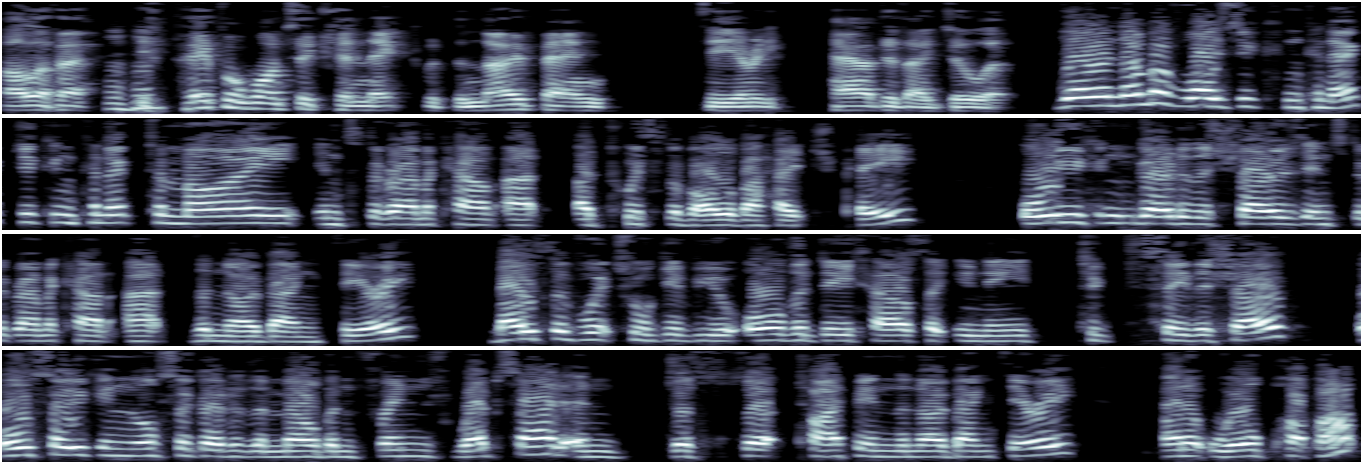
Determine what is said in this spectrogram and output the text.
Oliver, mm-hmm. if people want to connect with the no bang theory, how do they do it? There are a number of ways you can connect. You can connect to my Instagram account at a twist of Oliver HP, or you can go to the show's Instagram account at the No Bang Theory, both of which will give you all the details that you need to see the show. Also, you can also go to the Melbourne Fringe website and just type in the No Bang Theory and it will pop up.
